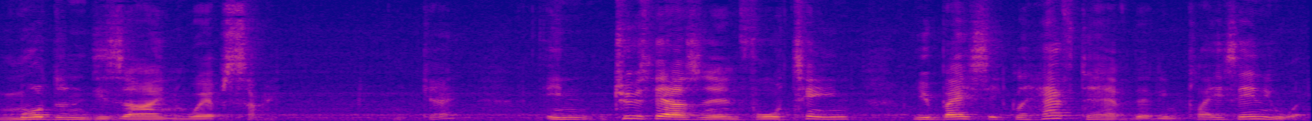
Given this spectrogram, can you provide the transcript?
modern design website okay in 2014 you basically have to have that in place anyway.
